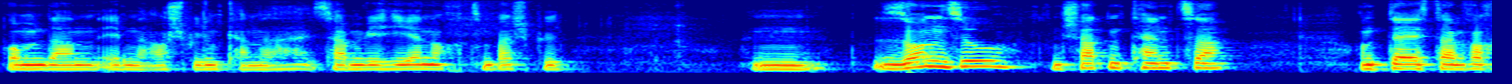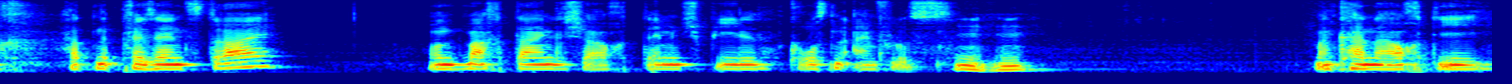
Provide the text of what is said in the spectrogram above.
wo man dann eben ausspielen kann. Jetzt haben wir hier noch zum Beispiel ein Sonsu, den Schattentänzer. Und der ist einfach, hat eine Präsenz 3 und macht eigentlich auch dem Spiel großen Einfluss. Mhm. Man kann auch die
